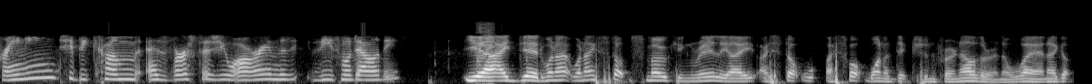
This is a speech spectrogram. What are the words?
training to become as versed as you are in the, these modalities? Yeah, I did. When I when I stopped smoking, really, I I stopped. I swapped one addiction for another in a way, and I got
